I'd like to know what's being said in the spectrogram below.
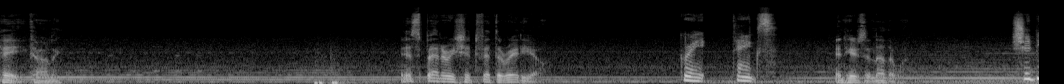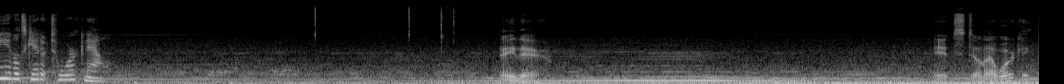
Hey, Carley. This battery should fit the radio. Great, thanks. And here's another one. Should be able to get it to work now. Hey there. It's still not working?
